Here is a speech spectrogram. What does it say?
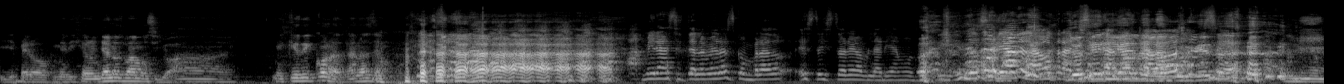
Y, pero me dijeron, ya nos vamos y yo, ay, me quedé con las ganas de. Mira, si te lo hubieras comprado, esta historia hablaríamos de ti. No sería de la otra Yo chica, sería el de la hamburguesa.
